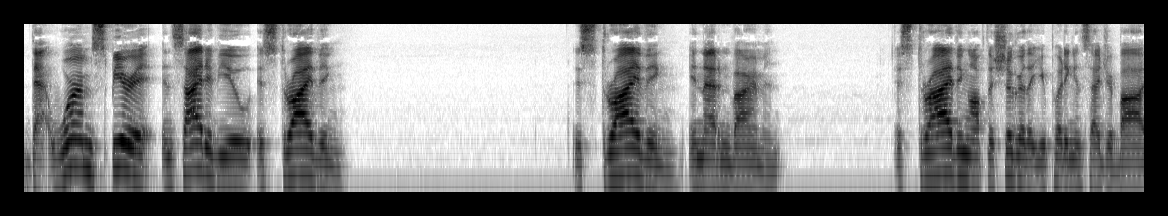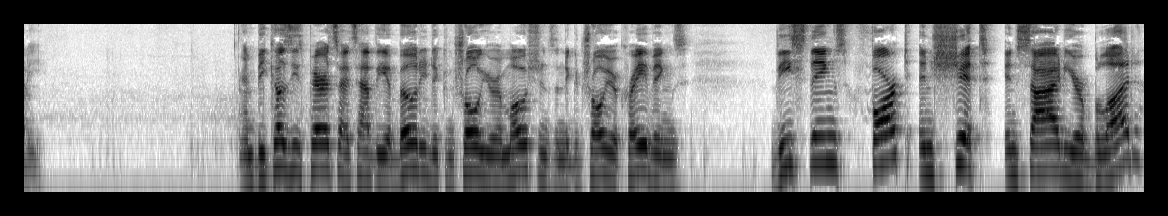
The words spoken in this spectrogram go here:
That worm spirit inside of you is thriving, is thriving in that environment, is thriving off the sugar that you're putting inside your body. And because these parasites have the ability to control your emotions and to control your cravings, these things fart and shit inside your blood,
